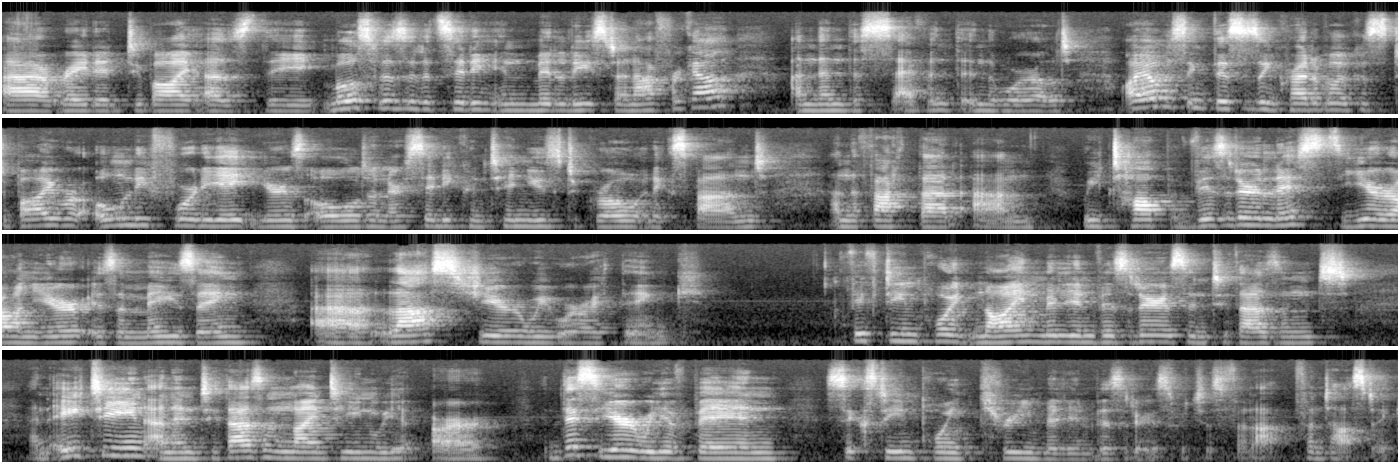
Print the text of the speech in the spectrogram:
uh, rated Dubai as the most visited city in Middle East and Africa, and then the seventh in the world. I always think this is incredible because Dubai we're only 48 years old and our city continues to grow and expand and the fact that um, we top visitor lists year on year is amazing. Uh, last year we were, I think, 15.9 million visitors in 2018, and in 2019 we are. This year we have been 16.3 million visitors, which is fantastic.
